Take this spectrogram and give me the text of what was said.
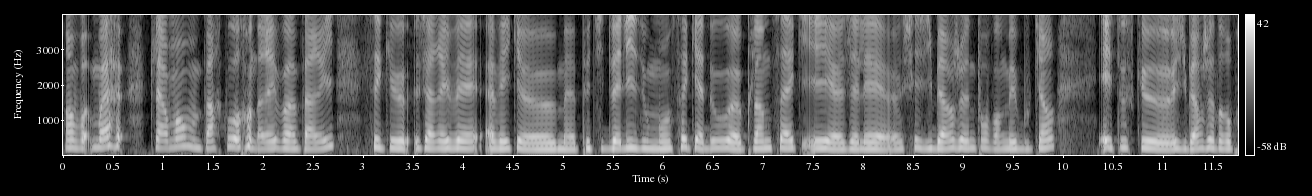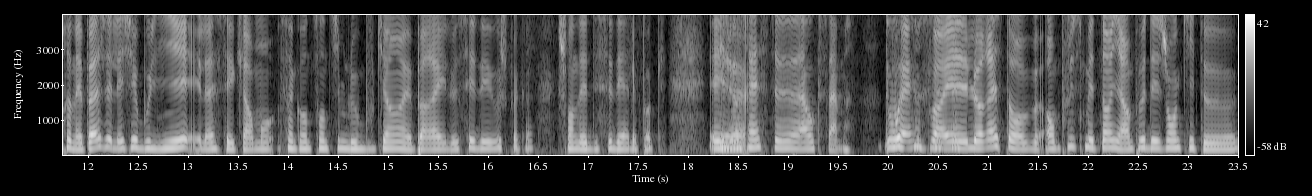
En vrai- Moi, clairement, mon parcours en arrivant à Paris, c'est que j'arrivais avec euh, ma petite valise ou mon sac à dos euh, plein de sacs et euh, j'allais euh, chez Gibert Jeune pour vendre mes bouquins. Et tout ce que Gilbert Jeune ne reprenait pas, j'allais chez Boulinier. Et là, c'est clairement 50 centimes le bouquin. Et pareil, le CD ou je sais pas quoi. Je vendais des CD à l'époque. Et, le euh, reste euh, à Oxfam. Ouais, et le reste, en, en plus, maintenant, il y a un peu des gens qui te,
